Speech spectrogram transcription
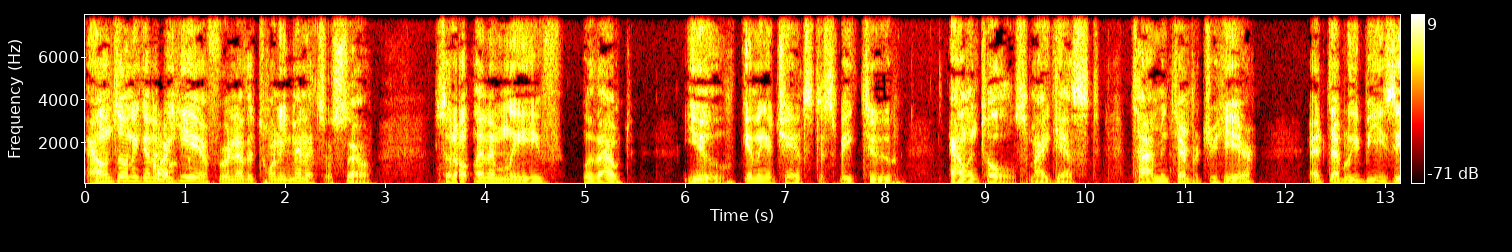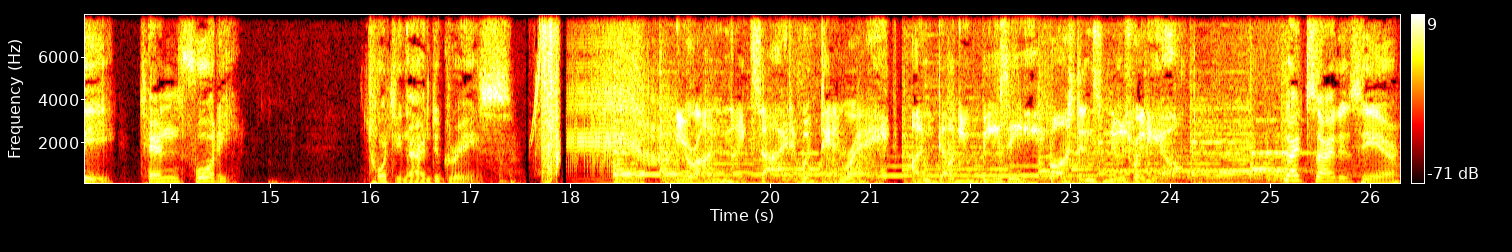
Alan's only going to be here for another 20 minutes or so, so don't let him leave without you getting a chance to speak to Alan Tolles, my guest. Time and temperature here at WBZ 1040, 29 degrees. You're on Nightside with Dan Ray on WBZ, Boston's News Radio. Nightside is here.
